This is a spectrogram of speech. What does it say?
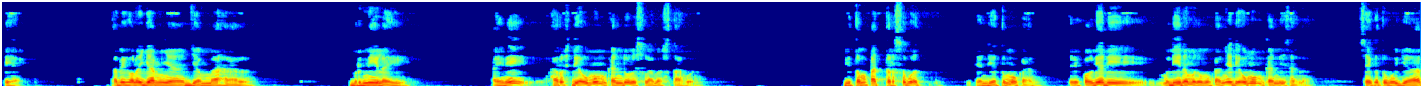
Iya. Tapi kalau jamnya jam mahal, bernilai, nah ini harus dia umumkan dulu selama setahun di tempat tersebut yang dia temukan. Jadi kalau dia di Medina menemukannya, dia umumkan di sana. Saya ketemu jam,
